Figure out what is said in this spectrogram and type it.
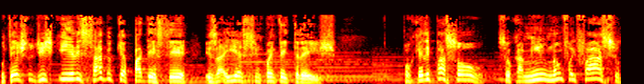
O texto diz que ele sabe o que é padecer, Isaías 53. Porque ele passou, seu caminho não foi fácil,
